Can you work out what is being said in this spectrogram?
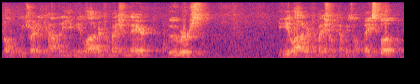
publicly traded company, you can get a lot of information there. Hoovers, you get a lot of information on companies on Facebook.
